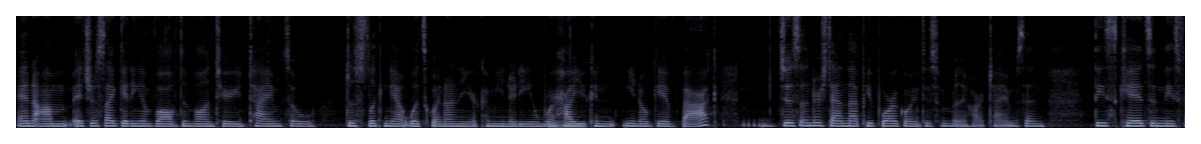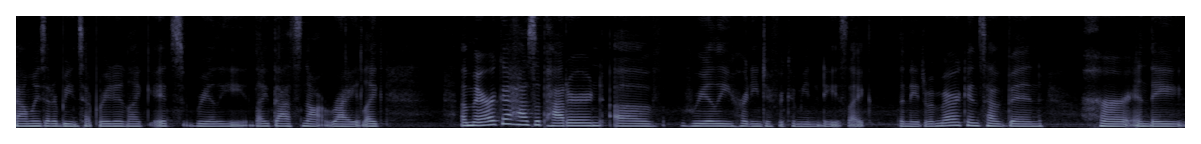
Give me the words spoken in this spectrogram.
and um, it's just like getting involved in volunteering time. So just looking at what's going on in your community and where how you can you know give back just understand that people are going through some really hard times and these kids and these families that are being separated like it's really like that's not right like america has a pattern of really hurting different communities like the native americans have been hurt and they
